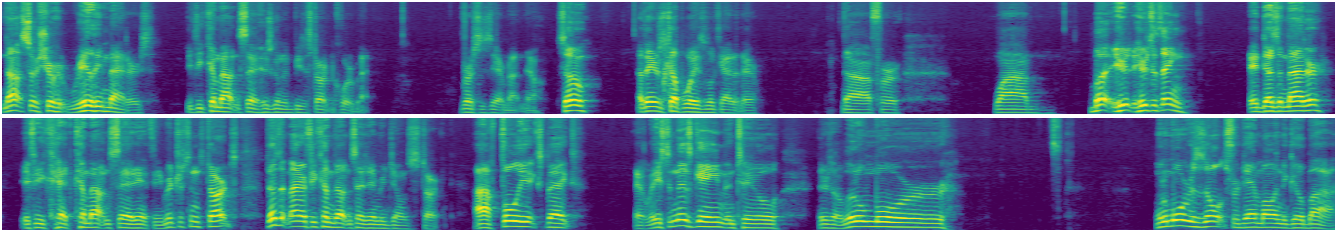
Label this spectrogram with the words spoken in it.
Not so sure it really matters if you come out and say who's going to be the starting quarterback versus them right now. So I think there's a couple ways to look at it there uh, for why. But here, here's the thing it doesn't matter if he had come out and said Anthony Richardson starts. Doesn't matter if he comes out and said Emory Jones start. I fully expect, at least in this game, until there's a little more, little more results for Dan Mullen to go by.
